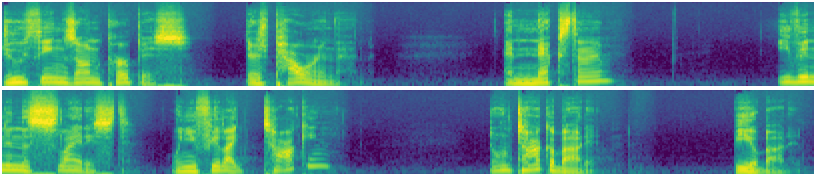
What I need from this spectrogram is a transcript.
Do things on purpose. There's power in that. And next time even in the slightest when you feel like talking don't talk about it. Be about it.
